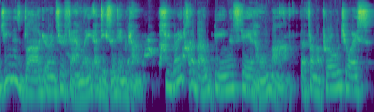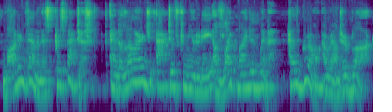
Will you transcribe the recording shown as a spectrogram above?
Gina's blog earns her family a decent income. She writes about being a stay at home mom, but from a pro choice, modern feminist perspective. And a large, active community of like minded women has grown around her blog.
